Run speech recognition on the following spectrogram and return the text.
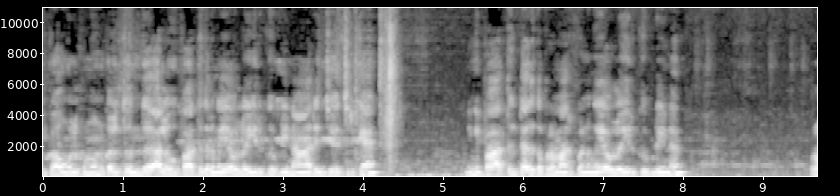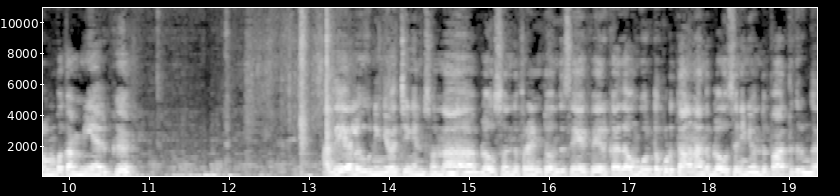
இப்போ அவங்களுக்கு முன்கழுத்து வந்து அளவு பார்த்துக்கிறேங்க. எவ்வளோ இருக்குது அப்படின்னு ஆறு இன்ச்சு வச்சுருக்கேன். நீங்கள் பார்த்துக்கிட்டு அதுக்கப்புறம் மார்க் பண்ணுங்கள் எவ்வளோ இருக்குது அப்படின்னு. ரொம்ப கம்மியாக இருக்குது அதே அளவு நீங்கள் வச்சிங்கன்னு சொன்னால் ப்ளவுஸ் வந்து ஃப்ரண்ட் வந்து சேஃபே இருக்காது. அவங்க ஒருத்த கொடுத்தாங்கன்னா அந்த ப்ளவுஸை நீங்கள் வந்து பார்த்துக்குருங்க.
